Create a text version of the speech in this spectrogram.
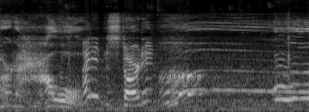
start a howl. I didn't start it.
